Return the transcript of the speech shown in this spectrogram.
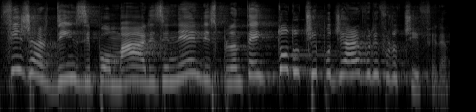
Fiz jardins e pomares e neles plantei todo tipo de árvore frutífera.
